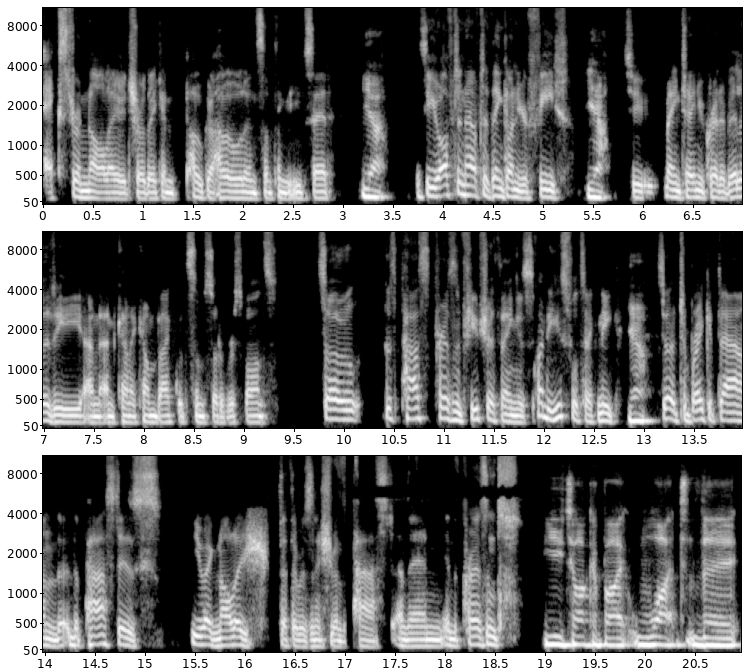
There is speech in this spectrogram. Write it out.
extra knowledge or they can poke a hole in something that you've said. Yeah. So you often have to think on your feet yeah. to maintain your credibility and, and kind of come back with some sort of response. So this past present future thing is quite a useful technique. Yeah. So to break it down the, the past is you acknowledge that there was an issue in the past, and then in the present, you talk about what the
